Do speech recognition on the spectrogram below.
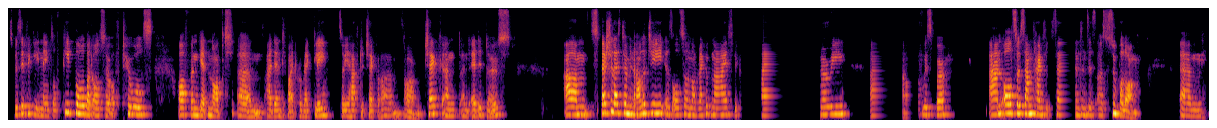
specifically names of people, but also of tools often get not um, identified correctly. So you have to check um, or check and, and edit those. Um, specialized terminology is also not recognized because uh, whisper. And also sometimes sentences are super long. Um,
